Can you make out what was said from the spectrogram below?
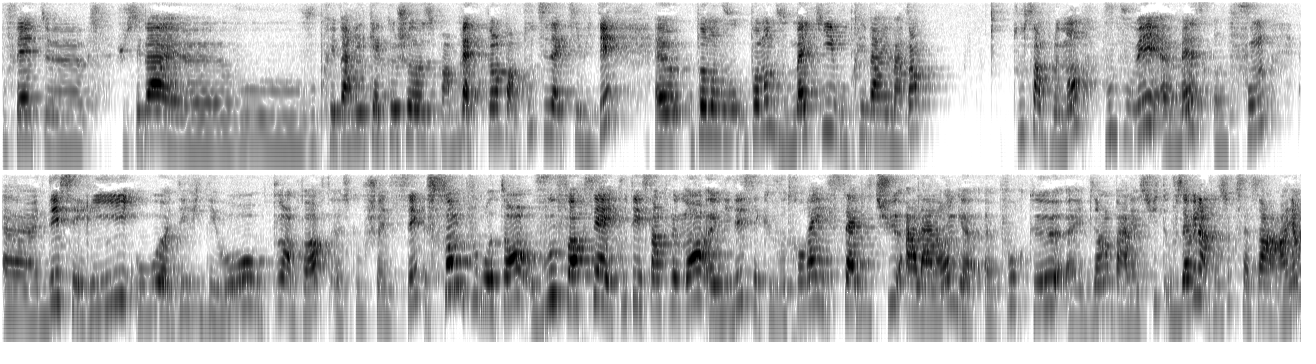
vous faites, euh, je sais pas, vous, vous préparez quelque chose, enfin bref, peu importe, toutes ces activités, pendant, vous, pendant que vous maquillez, vous préparez le matin, tout simplement, vous pouvez mettre en fond euh, des séries ou euh, des vidéos ou peu importe euh, ce que vous choisissez sans pour autant vous forcer à écouter. Simplement l'idée c'est que votre oreille s'habitue à la langue pour que eh bien par la suite vous avez l'impression que ça sert à rien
